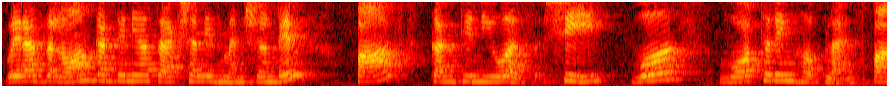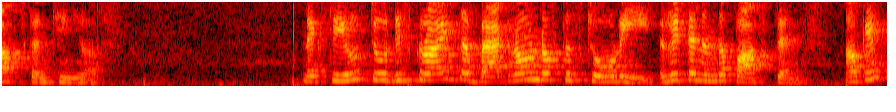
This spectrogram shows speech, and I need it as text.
Whereas the long continuous action is mentioned in past continuous. She was watering her plants past continuous. Next use to describe the background of the story written in the past tense. Okay?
